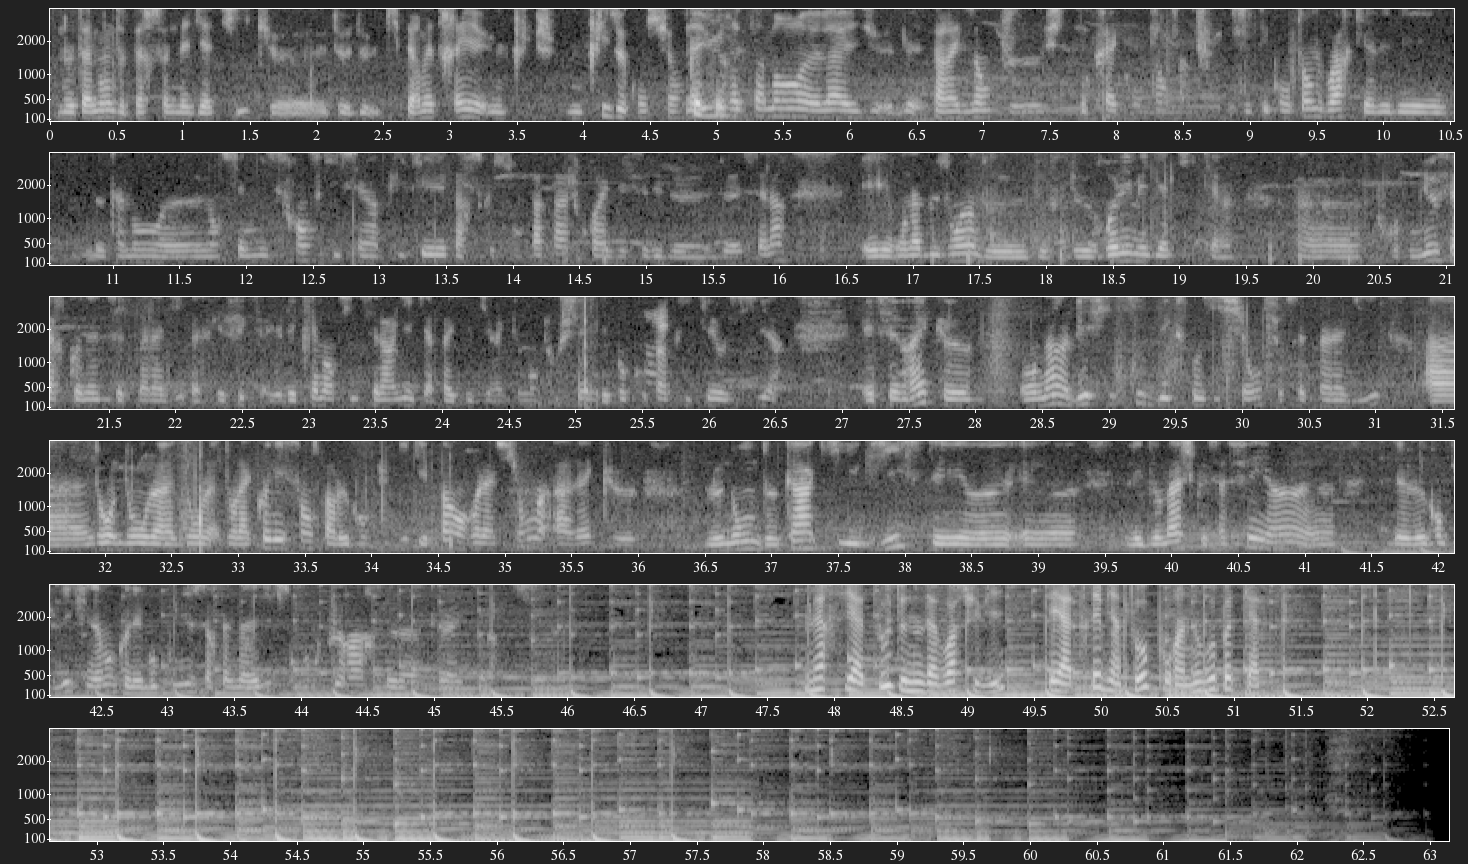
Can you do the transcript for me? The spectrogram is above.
notamment de personnes médiatiques, euh, de, de, qui permettrait une, une, prise de conscience. On a eu récemment, là, par exemple, j'étais très content, j'étais content de voir qu'il y avait des notamment euh, l'ancienne Miss France qui s'est impliquée parce que son papa, je crois, est décédé de, SLA. Et on a besoin de relais médiatiques hein, euh, pour mieux faire connaître cette maladie parce qu'effectivement, il y avait Clémentine Sélarié qui n'a pas été directement touchée, qui est beaucoup impliquée aussi. Hein. Et c'est vrai que on a un déficit d'exposition sur cette maladie euh, dont, dont, la, dont, la, dont, la, connaissance par le grand public n'est pas en relation avec euh, le nombre de cas qui existent et, et les dommages que ça fait. Hein. Le grand public finalement connaît beaucoup mieux certaines maladies qui sont beaucoup plus rares que la, que la SLA. Merci à tous de nous avoir suivis et à très bientôt pour un nouveau podcast.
